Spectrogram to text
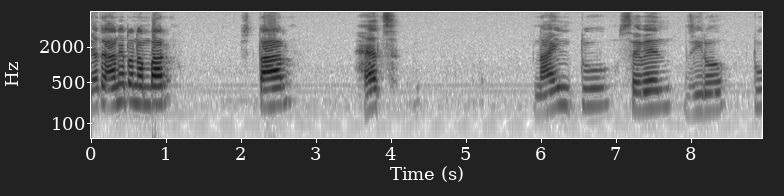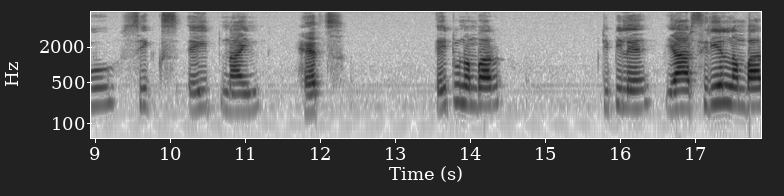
ইয়াতে আন এটা number star hash nine two seven zero' two six eight nine hash এইটো নাম্বাৰ টিপিলে ইয়াৰ চিৰিয়েল নাম্বাৰ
